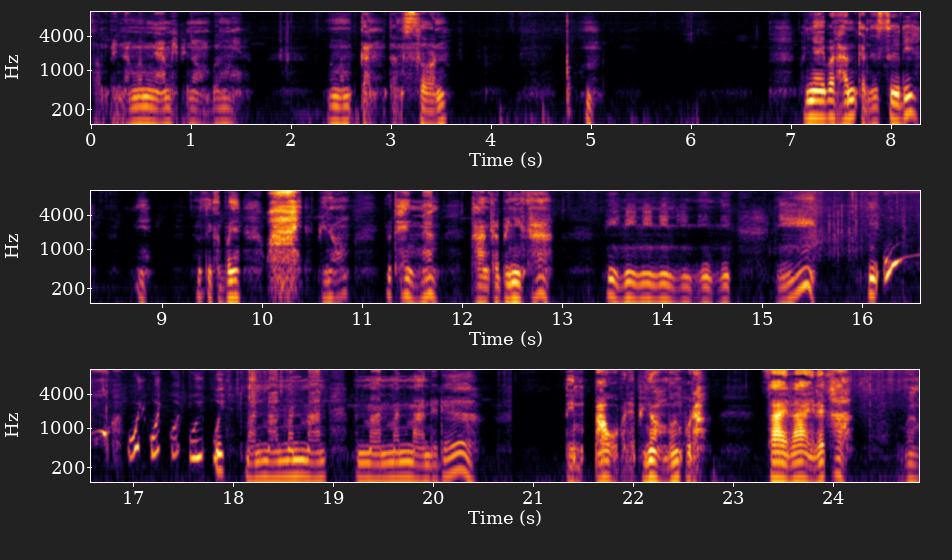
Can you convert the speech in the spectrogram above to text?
สอนเป็นน้ำงามๆให้พี่น้องเบิ่งนี่เบิ่งน้ำกันตอนสอนอืม พญายประทันกันซื้อดินี่จังสิกับพญายว้ายพี่น้องอยู่แท่งน้ำทางกันไปนี่ค่ะ นี่นี่นี่นี่นี่นี่นี่นี่นี่อู้อุ้ยอุ้ยอุ้ยอุ้ยอุ้ยมันมันมันมันมันมันมันมันเด้อเด้อเต็มเป้าไปเลยพี่น้องเบิ้งกูนะใส่ไล่เลยค่ะเบิ้ง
